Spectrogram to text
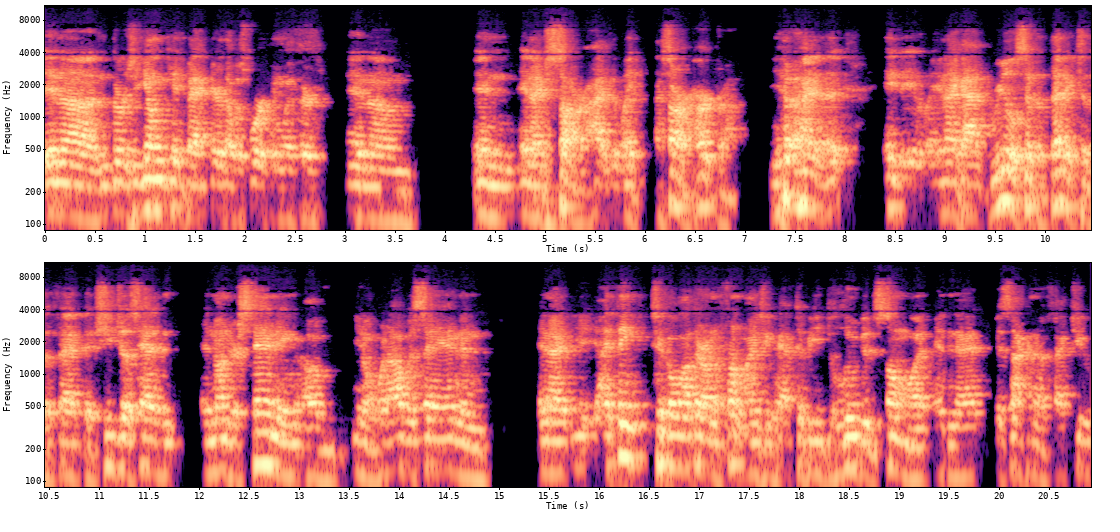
And uh, there was a young kid back there that was working with her, and um, and and I saw her, I like I saw her heart drop, you know, I, and, and I got real sympathetic to the fact that she just had an understanding of you know what I was saying and and I I think to go out there on the front lines you have to be deluded somewhat in that it's not going to affect you.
